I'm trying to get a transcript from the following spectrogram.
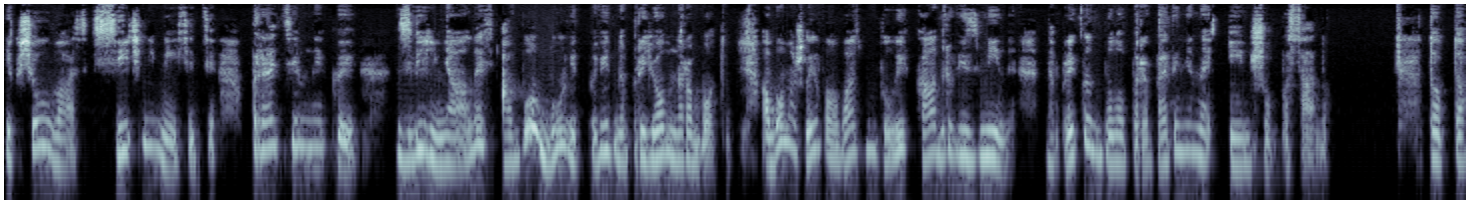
якщо у вас в січні місяці працівники звільнялись або був відповідно прийом на роботу, або, можливо, у вас були кадрові зміни, наприклад, було переведення на іншу посаду. Тобто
